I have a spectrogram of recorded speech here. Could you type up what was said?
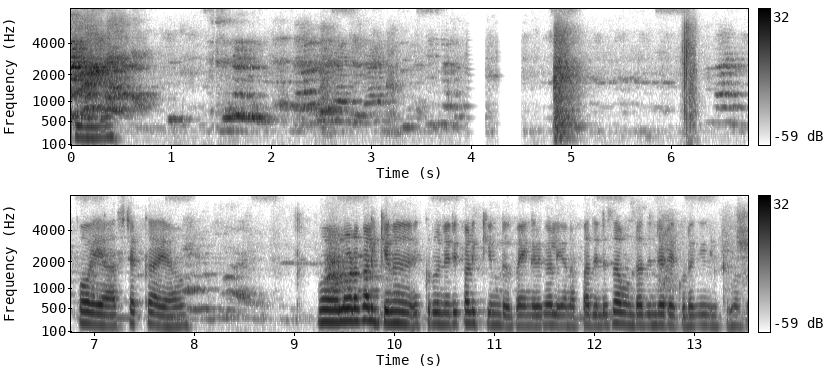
പിന്നെ? പോയാ? സ്റ്റക്കായോ മോളോടെ കളിക്കണ് ക്രൂനര് കളിക്കുന്നുണ്ട് ഭയങ്കര കളിയാണ്. അപ്പൊ അതിന്റെ സൗണ്ട് അതിന്റെ ഇടയിൽ കൂടെ കേൾക്കുന്നത്.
